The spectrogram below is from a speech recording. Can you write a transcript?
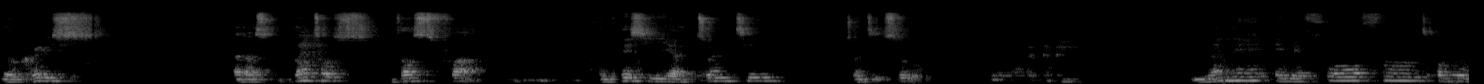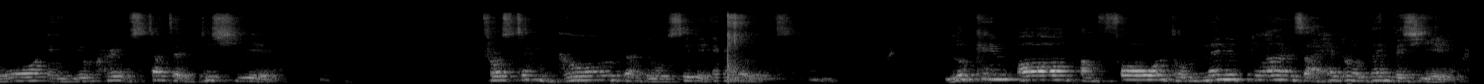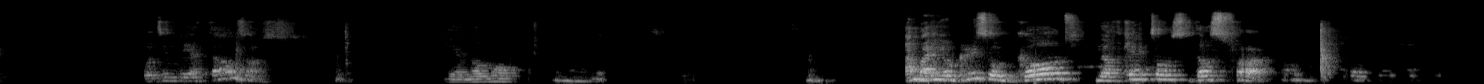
your grace that has brought us thus far in this year 2022. Many in the forefront of the war in Ukraine started this year, trusting God that they will see the end of it. Looking up and forward to many plans ahead of them this year. But in their thousands, they are no more. And by your grace, oh God, you have kept us thus far.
